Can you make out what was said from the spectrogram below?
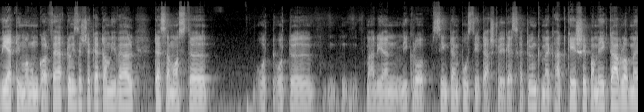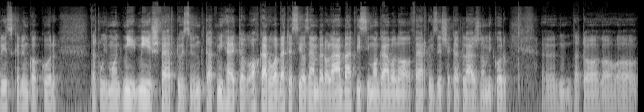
vihetünk magunkkal fertőzéseket, amivel teszem azt, ott, ott már ilyen mikroszinten pusztítást végezhetünk, meg hát később, ha még távolabb merészkedünk, akkor tehát úgymond mi, mi is fertőzünk, tehát mihelyt akárhova beteszi az ember a lábát, viszi magával a fertőzéseket, lásd, amikor tehát a, a, a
